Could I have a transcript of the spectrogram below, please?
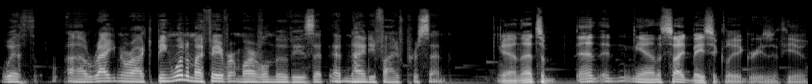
with uh, Ragnarok being one of my favorite Marvel movies at, at 95%. Yeah, and that's a and, yeah. The site basically agrees with you.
